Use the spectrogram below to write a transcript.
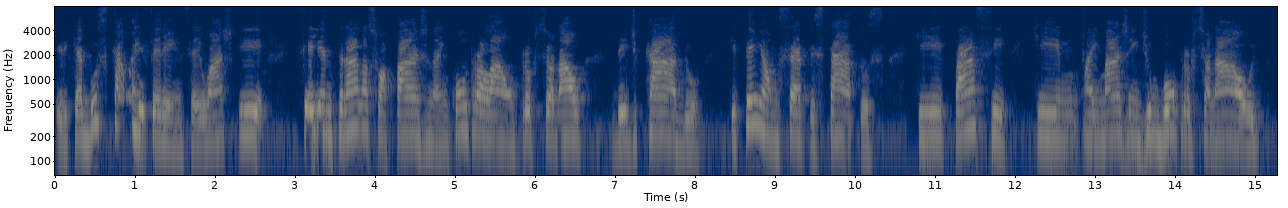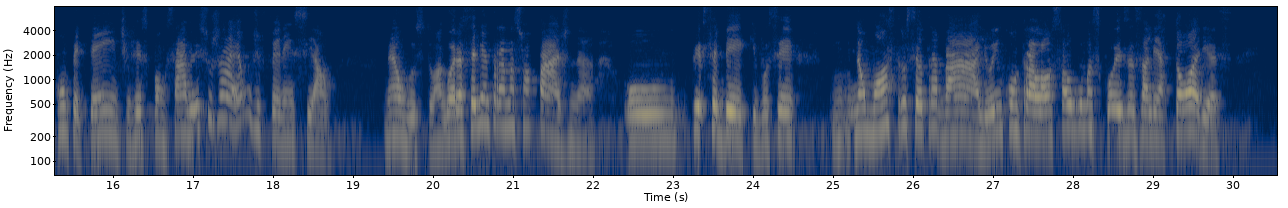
Ele quer buscar uma referência. Eu acho que se ele entrar na sua página, encontra lá um profissional dedicado, que tenha um certo status, que passe que a imagem de um bom profissional, competente, responsável, isso já é um diferencial, né, Augusto? Agora, se ele entrar na sua página ou perceber que você não mostra o seu trabalho, encontrar lá só algumas coisas aleatórias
